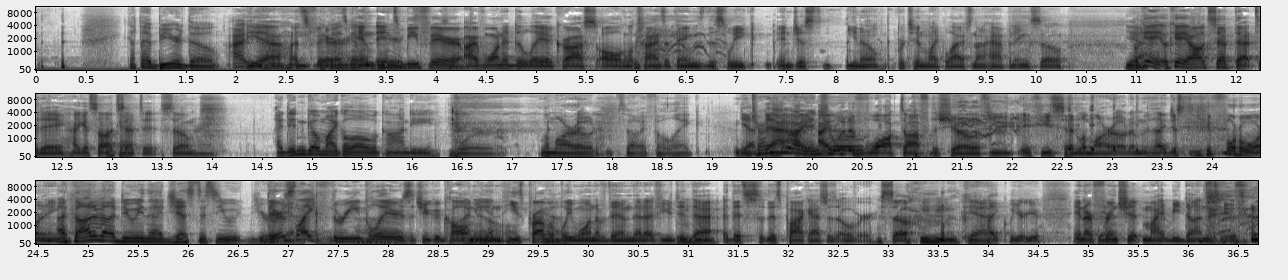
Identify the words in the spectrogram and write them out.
Got that beard though. I, You know, yeah, you- that's you fair. guys got the And, and to be fair, so- I've wanted to lay across all kinds of things this week and just you know pretend like life's not happening. So, yeah. okay, okay, I'll accept that today. I guess I'll accept it. So. I didn't go Michael Olowokandi or Lamar Odom, so I felt like Yeah, that I, I would have walked off the show if you if you said Lamar Odom. I just forewarning. I thought about doing that just to see what your There's like reaction. three uh, players that you could call I me, and he's probably one of them. That if you did mm-hmm. that, this this podcast is over. So mm-hmm. yeah. like you're, you're and our friendship might be done too.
